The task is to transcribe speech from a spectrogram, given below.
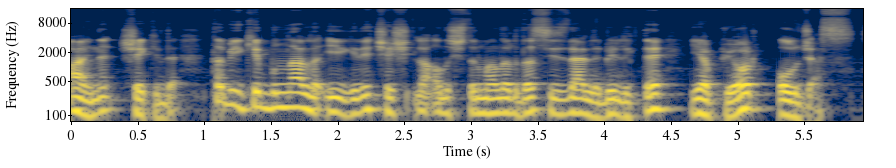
aynı şekilde. Tabii ki bunlarla ilgili çeşitli alıştırmaları da sizlerle birlikte yapıyor olacağız.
